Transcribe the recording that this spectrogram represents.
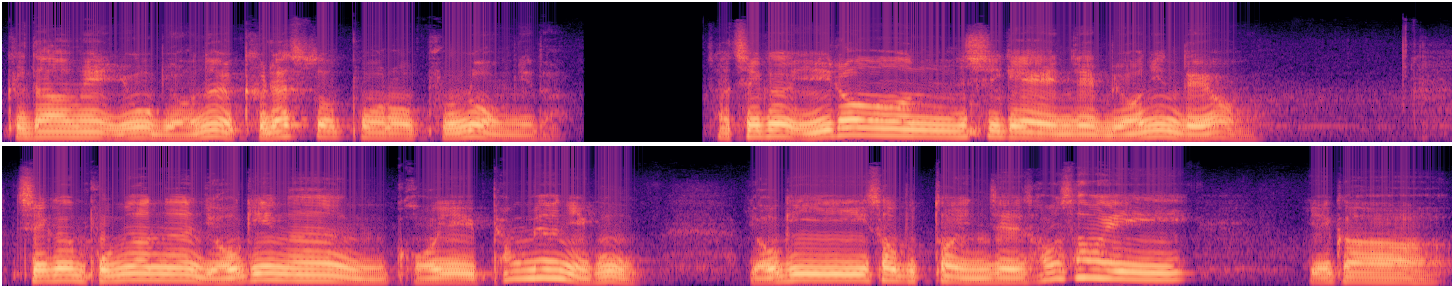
그 다음에 이 면을 그래서퍼로 불러옵니다. 자 지금 이런 식의 이제 면인데요. 지금 보면은 여기는 거의 평면이고 여기서부터 이제 서서히 얘가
